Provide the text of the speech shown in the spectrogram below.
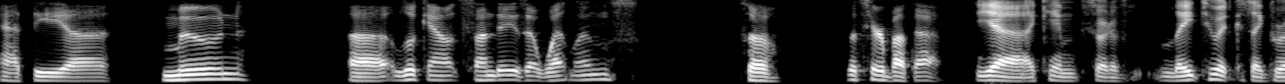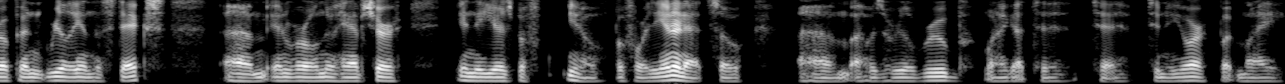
at the uh, Moon uh, Lookout Sundays at Wetlands. So let's hear about that. Yeah, I came sort of late to it because I grew up in really in the sticks, um, in rural New Hampshire, in the years before you know before the internet. So um, I was a real rube when I got to to to New York. But my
